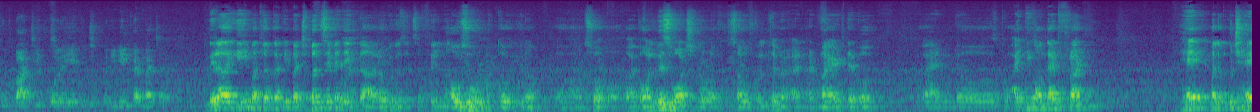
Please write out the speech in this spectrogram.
कुछ बातचीत हो रही है कुछ रिवील करना चाहें मेरा यही मतलब था कि बचपन से मैं देखता आ रहा हूँ बिकॉज़ इट्स फ़िल्म हाउस होल्ड तो you know so I always watch lot of south films and admired their work and I think on that front है मतलब कुछ है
